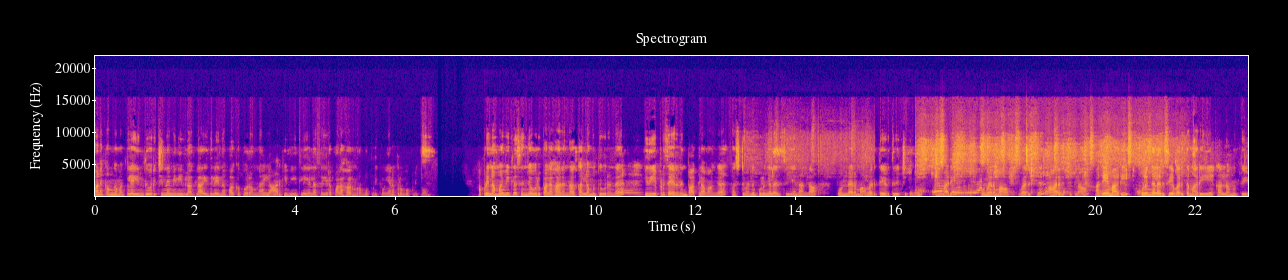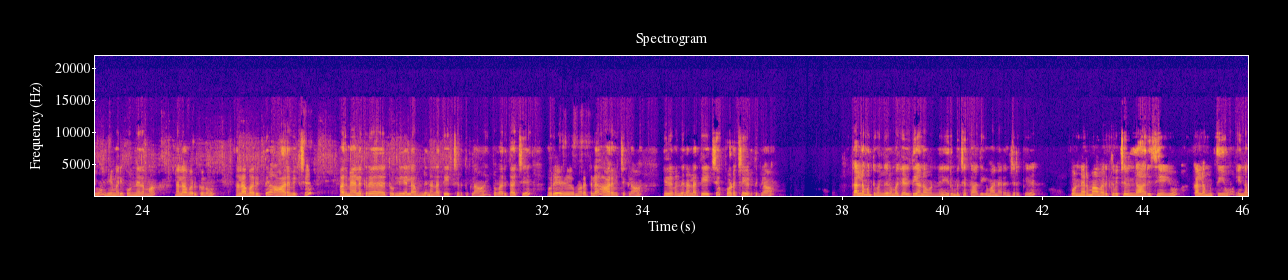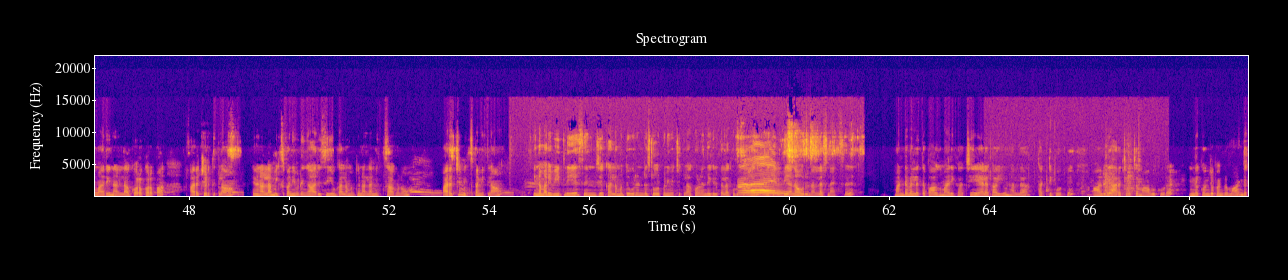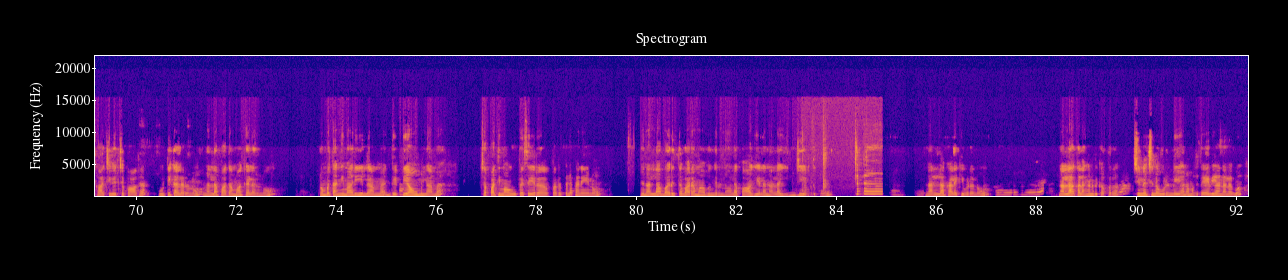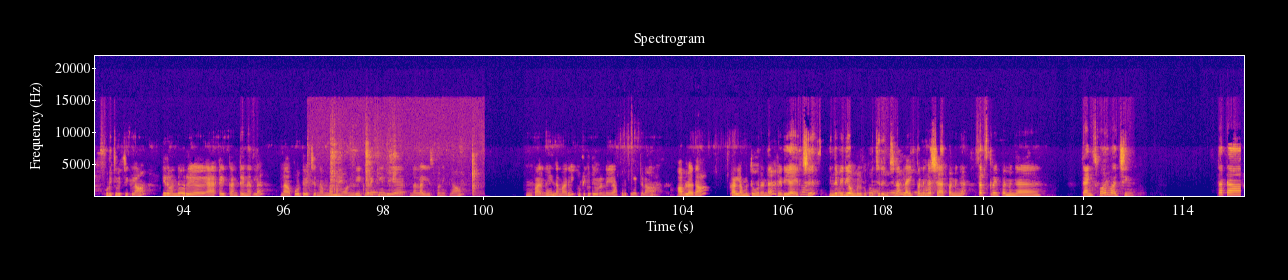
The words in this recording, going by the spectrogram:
வணக்கம்ங்க மக்களே. இந்த ஒரு சின்ன மினி விலாக்ல இதில் என்ன பார்க்க போகிறோம்னா யாருக்கு வீட்டிலே எல்லாம் செய்கிற பலகாரம் ரொம்ப பிடிக்கும். எனக்கு ரொம்ப பிடிக்கும். அப்படி நம்ம வீட்டில் செஞ்ச ஒரு பலகாரம் தான் கல்லமுத்து உருண்டை. இது எப்படி செய்கிறதுன்னு பார்க்கலாம் வாங்க. ஃபஸ்ட்டு வந்து புழுங்கல் அரிசியை நல்லா பொன்னரமாக வறுத்து எடுத்து வச்சுக்கணும். இந்த மாதிரி பொன்னரமாக வறுத்து ஆற வச்சுக்கலாம். அதே மாதிரி புழுங்கல் அரிசியை வறுத்த மாதிரியே கடலமுத்தையும் இதே மாதிரி பொன்னரமாக நல்லா வறுக்கணும். நல்லா வறுத்து ஆற வச்சு அது மேலே இருக்கிற தொல்லியெல்லாம் வந்து நல்லா தேய்ச்சி எடுத்துக்கலாம். இப்போ வறுத்தாச்சு ஒரு முரத்தில் ஆற வச்சுக்கலாம். இதை வந்து நல்லா தேய்ச்சி புடச்சி எடுத்துக்கலாம். கடலமுத்து வந்து ரொம்ப ஹெல்த்தியான ஒன்று இரும்பு சத்து அதிகமாக நிறைஞ்சிருக்கு. பொன்னரமாக வறுத்து வச்சுருந்த அரிசியையும் கடலமுத்தியும் இந்த மாதிரி நல்லா கொர கொரப்பாக அரைச்சி எடுத்துக்கலாம். இது நல்லா மிக்ஸ் பண்ணி விடுங்க. அரிசியும் கடலமுத்தும் நல்லா மிக்ஸ் ஆகணும். அரைச்சி மிக்ஸ் பண்ணிக்கலாம். இந்த மாதிரி வீட்லேயே செஞ்சு கல்லமுத்து உருண்டை ஸ்டோர் பண்ணி வச்சுக்கலாம். குழந்தைகளுக்கெல்லாம் கொடுக்கலாம். இது வந்து ஹெல்த்தியான ஒரு நல்ல ஸ்நாக்ஸு மண்டை வெள்ளத்தை பாகு மாதிரி காய்ச்சி ஏலக்காயும் நல்லா தட்டி போட்டு ஆல்ரெடி அரைச்சி வச்ச மாவு கூட இந்த கொஞ்சம் கொஞ்சமாக இந்த காய்ச்சி வச்ச பாகை ஊற்றி கிளறணும். நல்லா பதமாக கிளறணும். ரொம்ப தண்ணி மாதிரி இல்லாமல் கெட்டியாகவும் இல்லாமல் சப்பாத்தி மாவு பிசைகிற பதத்தில் பிணையணும். இது நல்லா வறுத்த வரமாவுங்கிறதுனால பாகையெல்லாம் நல்லா இஞ்சி எடுத்துக்கும். நல்லா கலக்கி விடணும். நல்லா கலங்கினதுக்கு அப்புறம் சின்ன சின்ன உருண்டையாக நமக்கு தேவையான அளவு பிடிச்சி வச்சுக்கலாம். இது வந்து ஒரு ஏர்டைட் கண்டெய்னரில் நான் போட்டு வச்சுருந்தோம்னா நம்ம ஒன் வீக் வரைக்கும் இது நல்லா யூஸ் பண்ணிக்கலாம். பாருங்கள் இந்த மாதிரி குட்டி குட்டி உருண்டையாக பிடிச்சி வைக்கலாம். அவ்வளோதான் கல்லமுத்து உருண்டை ரெடி ஆயிடுச்சு இந்த வீடியோ உங்களுக்கு பிடிச்சிருந்துச்சுன்னா லைக் பண்ணுங்கள் ஷேர் பண்ணுங்கள் சப்ஸ்கிரைப் பண்ணுங்கள் தேங்க்ஸ் ஃபார் வாட்சிங் Ta-da!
